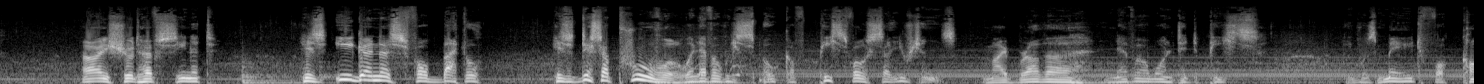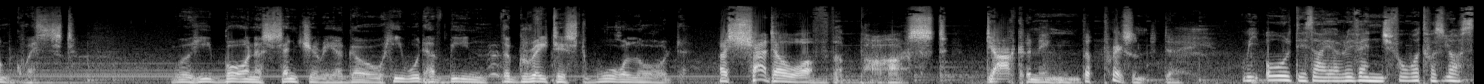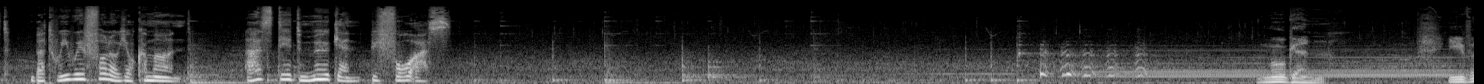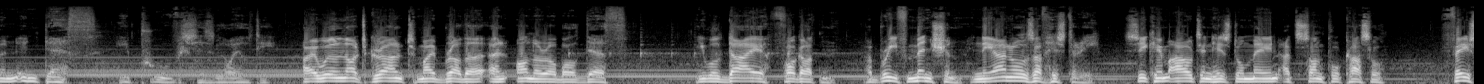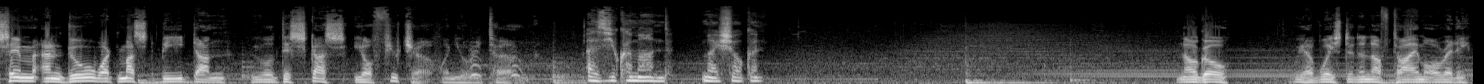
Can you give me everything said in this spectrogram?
I should have seen it. His eagerness for battle, his disapproval whenever we spoke of peaceful solutions. My brother never wanted peace. He was made for conquest. Were he born a century ago, he would have been the greatest warlord. A shadow of the past, darkening the present day. We all desire revenge for what was lost, but we will follow your command, as did Mugen before us. Mugen. Even in death, he proves his loyalty. I will not grant my brother an honorable death. He will die forgotten, a brief mention in the annals of history. Seek him out in his domain at Sunpu Castle. Face him and do what must be done. We will discuss your future when you return. As you command, my shogun. Now go. We have wasted enough time already.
